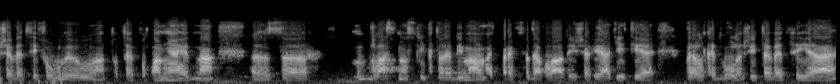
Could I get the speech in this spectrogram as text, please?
že veci fungujú. A toto je podľa mňa jedna z vlastnosti, ktoré by mal mať predseda vlády, že riadi tie veľké dôležité veci a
